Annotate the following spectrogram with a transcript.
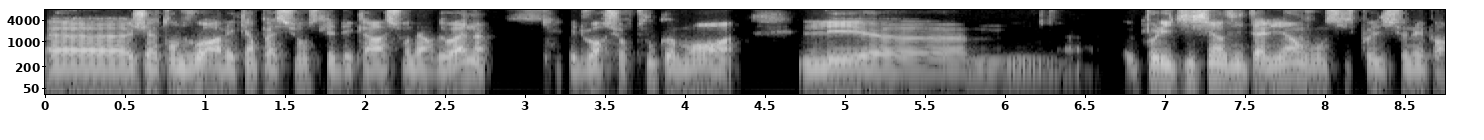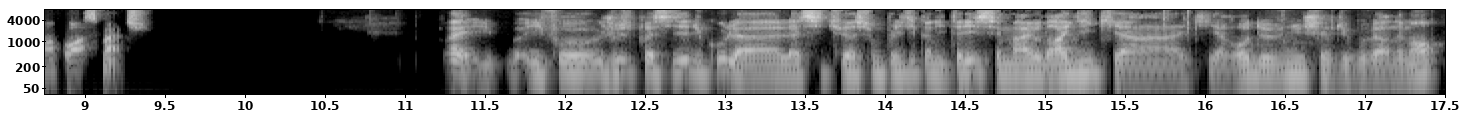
Euh, J'attends de voir avec impatience les déclarations d'Erdogan et de voir surtout comment les euh, politiciens italiens vont s'y positionner par rapport à ce match. Il faut juste préciser du coup la, situation politique en Italie. C'est Mario Draghi qui est redevenu chef du gouvernement.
